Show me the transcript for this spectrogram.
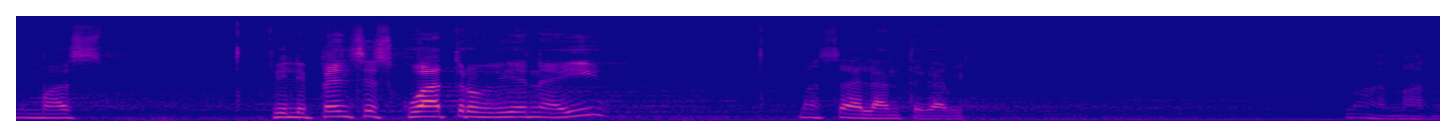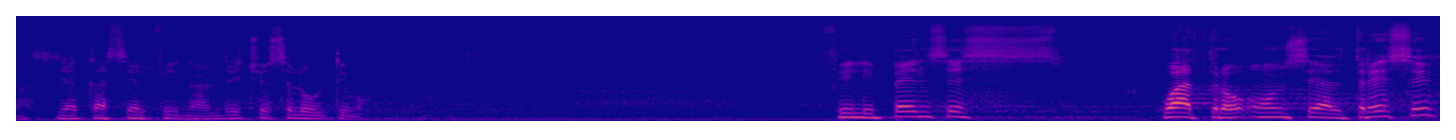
más, Filipenses 4 viene ahí. Más adelante, Gaby. Más, más, más. Ya casi al final. De hecho, es el último. Filipenses 4, 11 al 13.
